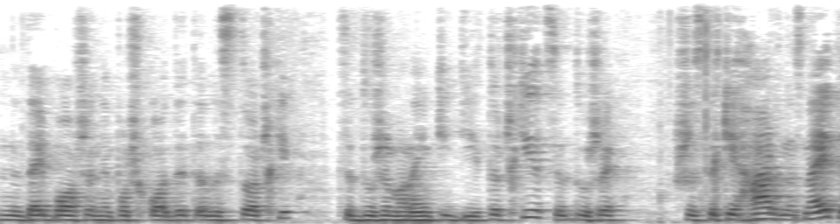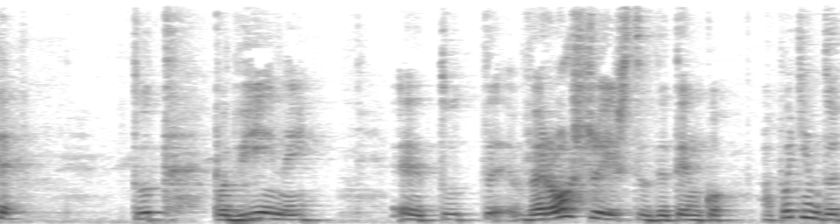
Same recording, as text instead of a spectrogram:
не дай Боже, не пошкодити листочки. Це дуже маленькі діточки, це дуже щось таке гарне. Знаєте, тут подвійний, е, тут вирощуєш цю дитинку, а потім до,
